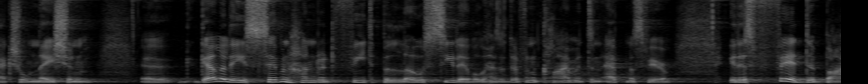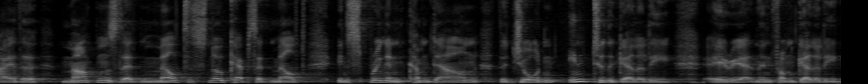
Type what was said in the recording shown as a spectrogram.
actual nation. Uh, Galilee is 700 feet below sea level, has a different climate and atmosphere. It is fed by the mountains that melt, the snow caps that melt in spring and come down the Jordan into the Galilee area. And then from Galilee,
